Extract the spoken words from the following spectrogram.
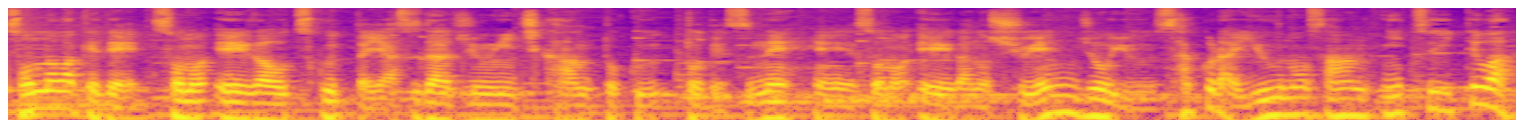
そんなわけでその映画を作った安田純一監督とですね、えー、その映画の主演女優桜井優乃さんについては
